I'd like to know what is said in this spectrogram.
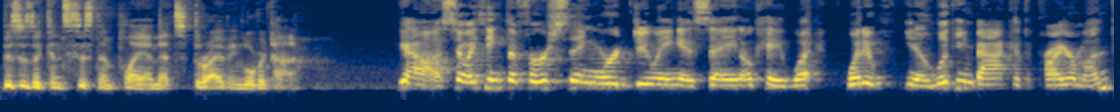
this is a consistent plan that's thriving over time? Yeah, so I think the first thing we're doing is saying, okay, what what if you know, looking back at the prior month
